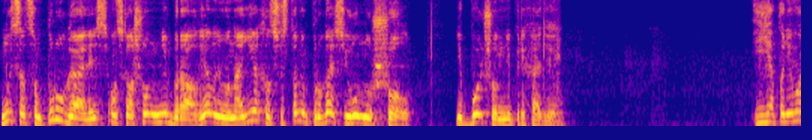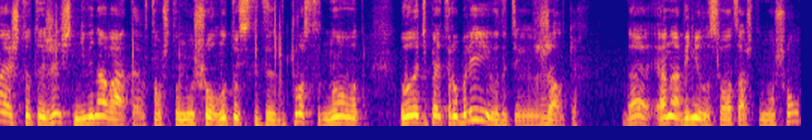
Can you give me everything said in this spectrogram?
Мы с отцом поругались, он сказал, что он не брал. Я на него наехал, все остальное поругались, и он ушел. И больше он не приходил. И я понимаю, что эта женщина не виновата в том, что он ушел. Ну, то есть это просто, ну вот, ну, вот эти 5 рублей, вот этих жалких, да, и она обвинила своего отца, что он ушел.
